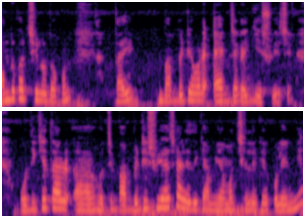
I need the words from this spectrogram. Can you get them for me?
অন্ধকার ছিল তখন, তাই বাপ বেটি আবার এক জায়গায় গিয়ে শুয়েছে। ওদিকে তার হচ্ছে বাপ বেটি শুয়ে আছে আর এদিকে আমি আমার ছেলেকে কোলে নিয়ে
